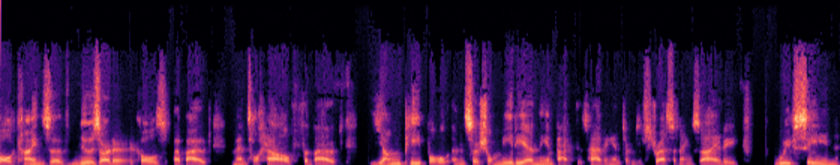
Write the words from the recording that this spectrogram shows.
all kinds of news articles about mental health, about young people and social media and the impact it's having in terms of stress and anxiety. We've seen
